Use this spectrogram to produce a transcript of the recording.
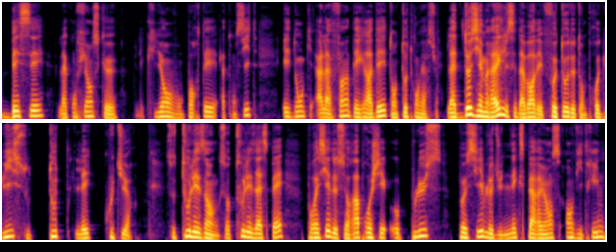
baisser la confiance que les clients vont porter à ton site et donc à la fin dégrader ton taux de conversion. La deuxième règle, c'est d'avoir des photos de ton produit sous toutes les coutures, sous tous les angles, sur tous les aspects, pour essayer de se rapprocher au plus possible d'une expérience en vitrine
